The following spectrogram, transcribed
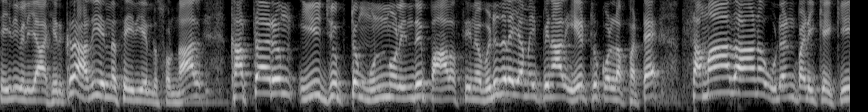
செய்தி வெளியாக இருக்கிறது அது என்ன செய்தி என்று சொன்னால் கத்தரும் ஈஜிப்டும் முன்மொழிந்து பாலஸ்தீன விடுதலை அமைப்பினால் ஏற்றுக்கொள்ளப்பட்ட சமாதான உடன்படிக்கைக்கு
